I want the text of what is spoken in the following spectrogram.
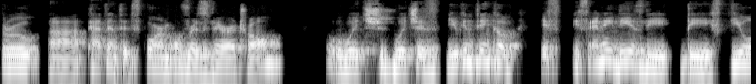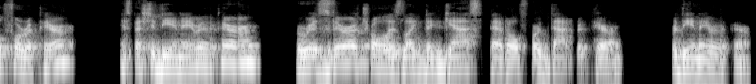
through uh, patented form of resveratrol, which which is you can think of if if NAD is the the fuel for repair, especially DNA repair, resveratrol is like the gas pedal for that repair, for DNA repair.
